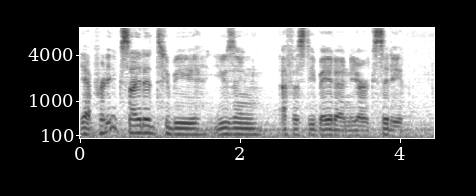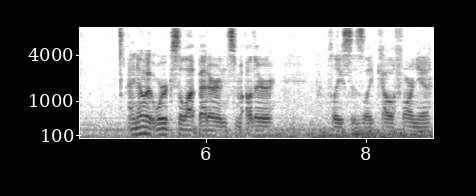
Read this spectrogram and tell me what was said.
yeah, pretty excited to be using FSD Beta in New York City. I know it works a lot better in some other places like California.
